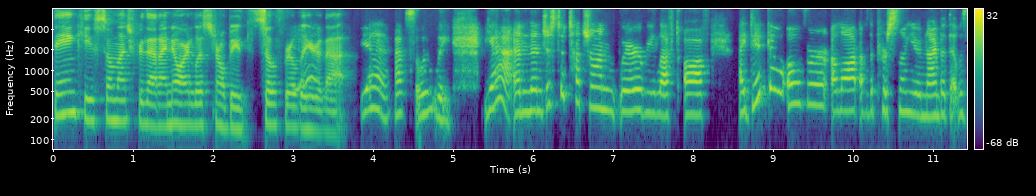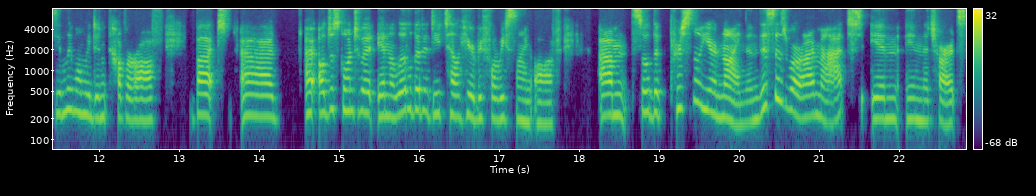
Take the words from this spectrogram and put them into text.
Thank you so much for that. I know our listener will be so thrilled to hear that. Yeah, absolutely. Yeah. And then just to touch on where we left off, I did go over a lot of the personal year nine, but that was the only one we didn't cover off. But uh, I'll just go into it in a little bit of detail here before we sign off. Um, so the personal year nine, and this is where I'm at in in the charts.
